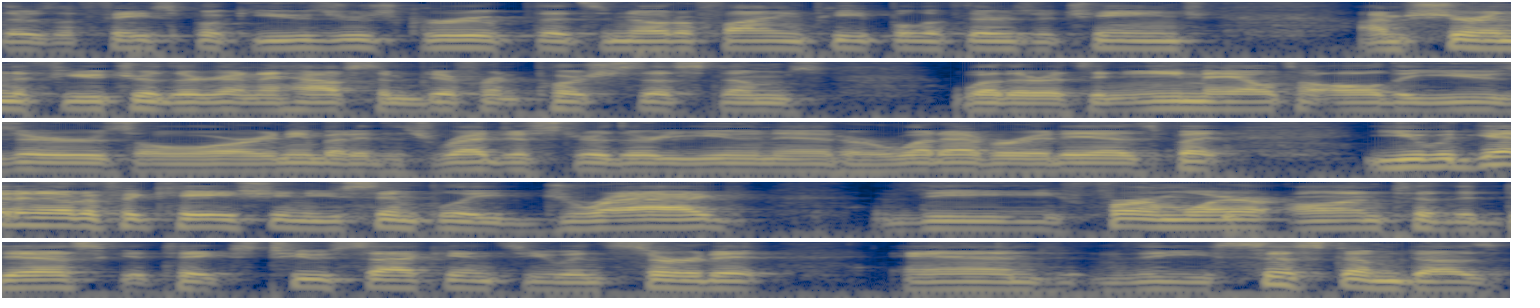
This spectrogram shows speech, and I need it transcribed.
there's a Facebook users group that's notifying people if there's a change. I'm sure in the future they're going to have some different push systems, whether it's an email to all the users or anybody that's registered their unit or whatever it is. But you would get a notification. You simply drag the firmware onto the disk. It takes two seconds. You insert it and the system does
